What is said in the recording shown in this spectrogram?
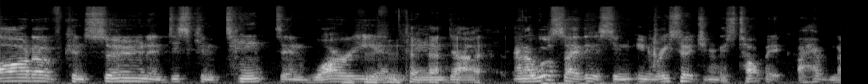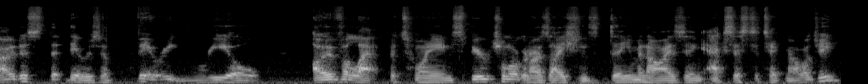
lot of concern and discontent and worry and and uh, and I will say this in in researching this topic, I have noticed that there is a very real overlap between spiritual organizations demonizing access to technology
